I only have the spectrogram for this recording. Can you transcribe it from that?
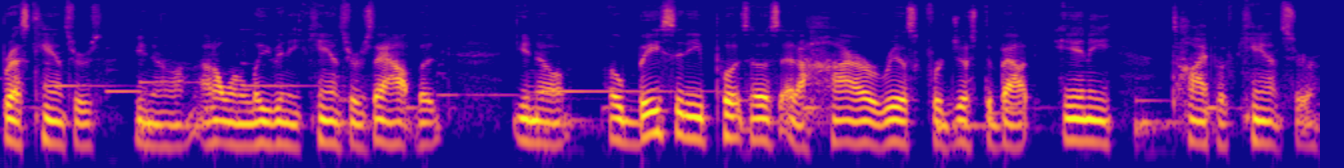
breast cancers. You know, I don't want to leave any cancers out, but, you know, obesity puts us at a higher risk for just about any type of cancer.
